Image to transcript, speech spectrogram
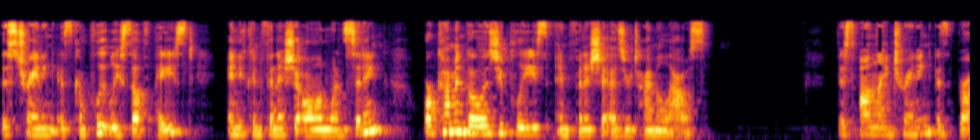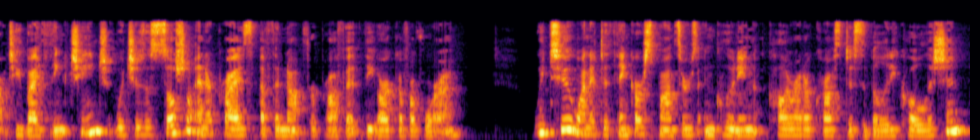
This training is completely self-paced and you can finish it all in one sitting or come and go as you please and finish it as your time allows. This online training is brought to you by Think Change, which is a social enterprise of the not-for-profit The Arc of Aurora. We too wanted to thank our sponsors, including Colorado Cross Disability Coalition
